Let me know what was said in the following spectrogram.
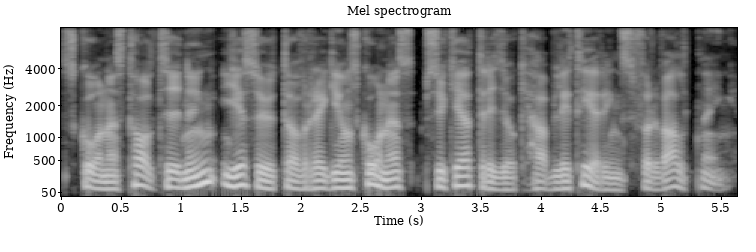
Skånes taltidning ges ut av Region Skånes psykiatri och habiliteringsförvaltning.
